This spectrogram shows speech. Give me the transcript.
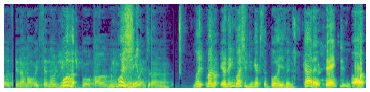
Ô, você não, mal, isso é nojento. Porra. Tipo, eu falo brincando, Nojento? mas, mano, No- Mano, eu nem gosto de brincar com essa porra aí, velho. Cara, Gente, ó,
